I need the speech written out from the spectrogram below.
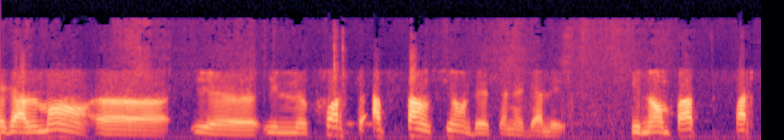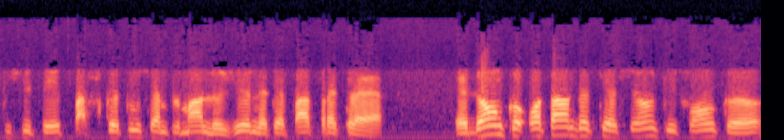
également euh, une forte abstention des Sénégalais qui n'ont pas participer parce que tout simplement le jeu n'était pas très clair. Et donc, autant de questions qui font que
